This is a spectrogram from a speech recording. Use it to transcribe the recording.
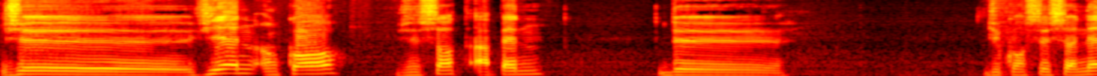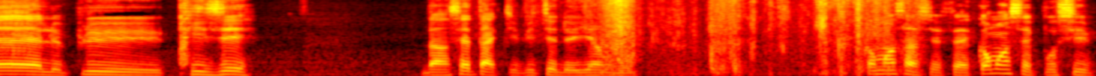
je vienne encore, je sorte à peine du concessionnaire le plus prisé dans cette activité de Yango. Comment ça se fait? Comment c'est possible?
